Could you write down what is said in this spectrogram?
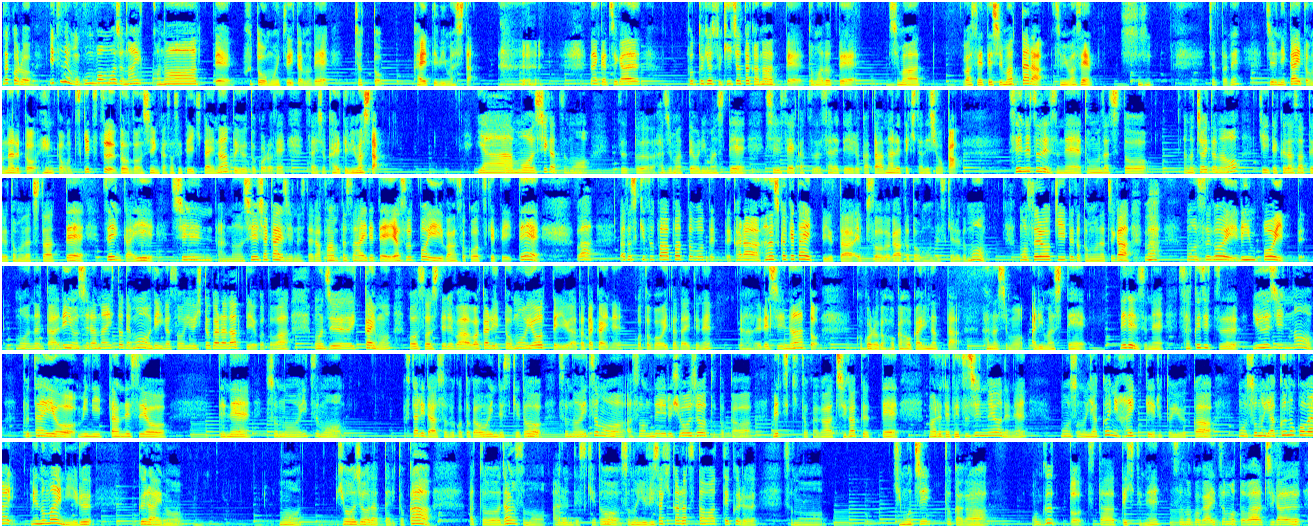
だからいつでも「こんばんは」じゃないかなってふと思いついたのでちょっと変えてみました。なんか違うポッドキャスト聞いちゃったかなって戸惑ってしまわせてしまったらすみません。ちょっとね12回ともなると変化もつけつつどんどん進化させていきたいなというところで最初変えてみました。いやーもう4月もずっと始まっておりまして新生活されている方慣れてきたでしょうか？先日ですね友達とあのちょいたなを聞いてくださってる友達と会って前回新あの新社会人の人がパンプス履いてて安っぽい絆創膏をつけていてわ私キズパーパッド持ってってから話しかけたいって言ったエピソードがあったと思うんですけれどももうそれを聞いてた友達が「うわもうすごいリンっぽいって。もうなんかリンを知らない人でもリンがそういう人柄だっていうことはもう11回も放送してればわかると思うよっていう温かいね言葉をいただいてね。ああ嬉しいなと心がほかほかになった話もありまして。でですね昨日友人の舞台を見に行ったんですよ。でねそのいつも2人で遊ぶことが多いんですけどそのいつも遊んでいる表情ととかは目つきとかが違くってまるで別人のようでねもうその役に入っているというかもうその役の子が目の前にいるぐらいのもう表情だったりとかあとダンスもあるんですけどその指先から伝わってくるその気持ちとかがぐっと伝わってきてね。その子がいつもとは違う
